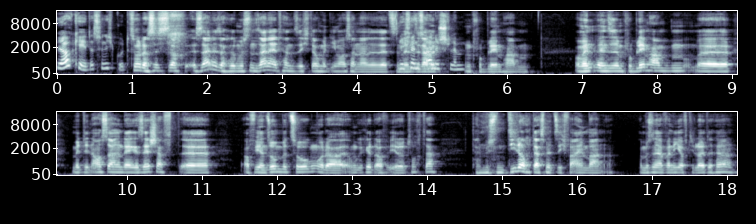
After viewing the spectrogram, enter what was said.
Ja, okay, das finde ich gut. So, das ist doch ist seine Sache. Müssen seine Eltern sich doch mit ihm auseinandersetzen, Ich wenn sie damit ein Problem haben. Und wenn, wenn sie ein Problem haben äh, mit den Aussagen der Gesellschaft äh, auf ihren Sohn bezogen oder umgekehrt auf ihre Tochter, dann müssen die doch das mit sich vereinbaren. Dann müssen sie einfach nicht auf die Leute hören.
